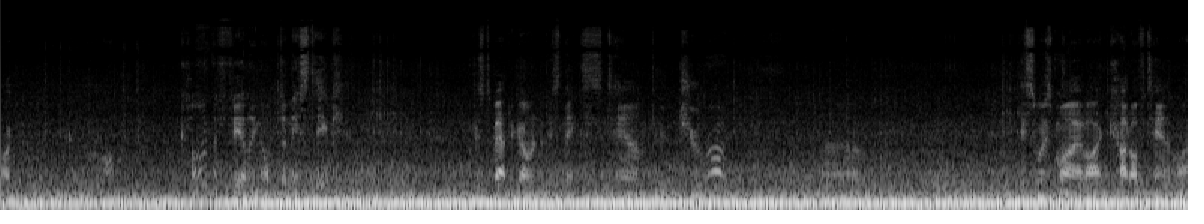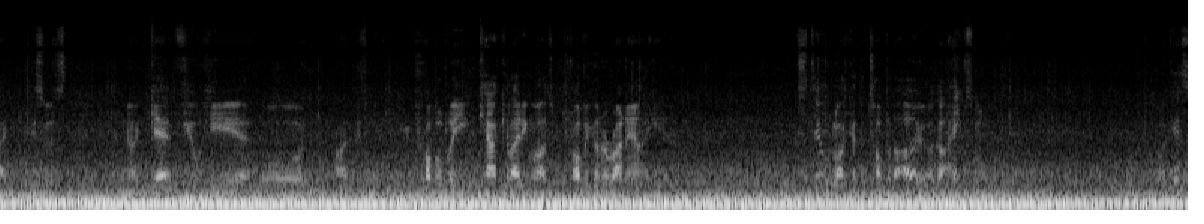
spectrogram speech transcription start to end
Like, feeling optimistic. Just about to go into this next town, Poochera. Um, this was my like cut-off town. Like this was, you know, get fuel here or like this, you're probably calculating wise, we're probably going to run out here. Still like at the top of the O. I got heaps more. I guess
